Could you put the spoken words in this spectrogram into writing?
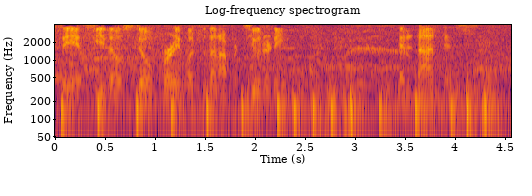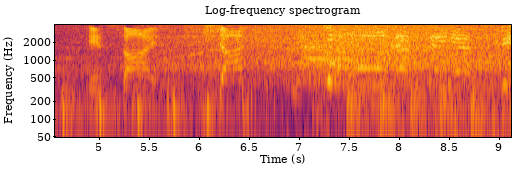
SAFC, though, still very much with an opportunity. And Hernandez. Inside. Shot. Goal! SAFC!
